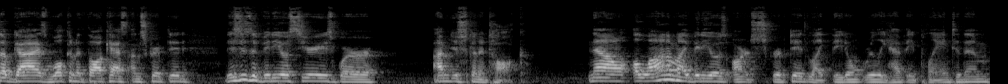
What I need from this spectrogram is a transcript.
What's up, guys? Welcome to Thoughtcast Unscripted. This is a video series where I'm just gonna talk. Now, a lot of my videos aren't scripted, like they don't really have a plan to them.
